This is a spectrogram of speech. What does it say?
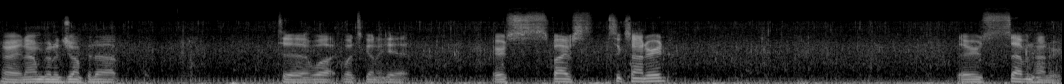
All right, now I'm gonna jump it up to what? What's gonna hit? There's five, 600. There's 700.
